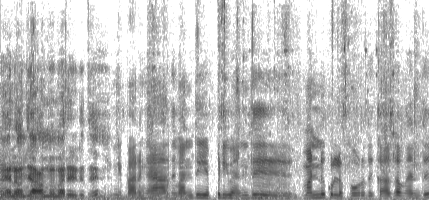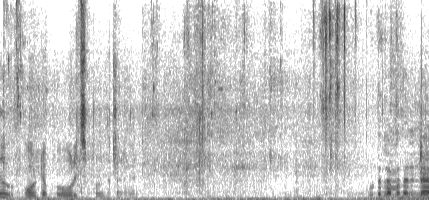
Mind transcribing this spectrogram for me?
மேலே வந்து ஆமை மாதிரி இருக்குது. இங்க பாருங்க அது வந்து எப்படி வந்து மண்ணுக்குள்ள போறதுக்காக வந்து ஓட்ட ஓல்ஸ் போகுது பாருங்க. விட்டுலாமா தண்ணியில்.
